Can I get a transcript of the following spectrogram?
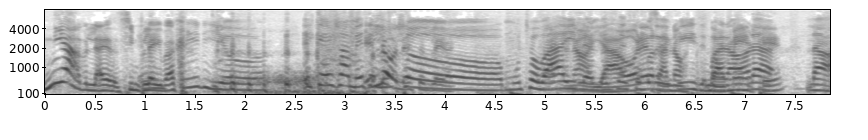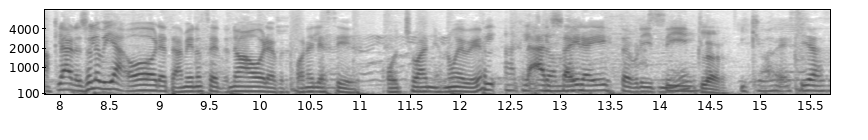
Ni habla sin playback. ¿En serio? es que ella mete Es mucho, playback. mucho baile, No, y entonces ahora es súper no, difícil. no Bueno, ahora, mete. no. Claro, yo la vi ahora también, no sé, no ahora, pero ponele hace ocho años, nueve. Cl- ah, claro, Que ya muy- era esta Britney. Sí. Claro. Y que vos decías,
